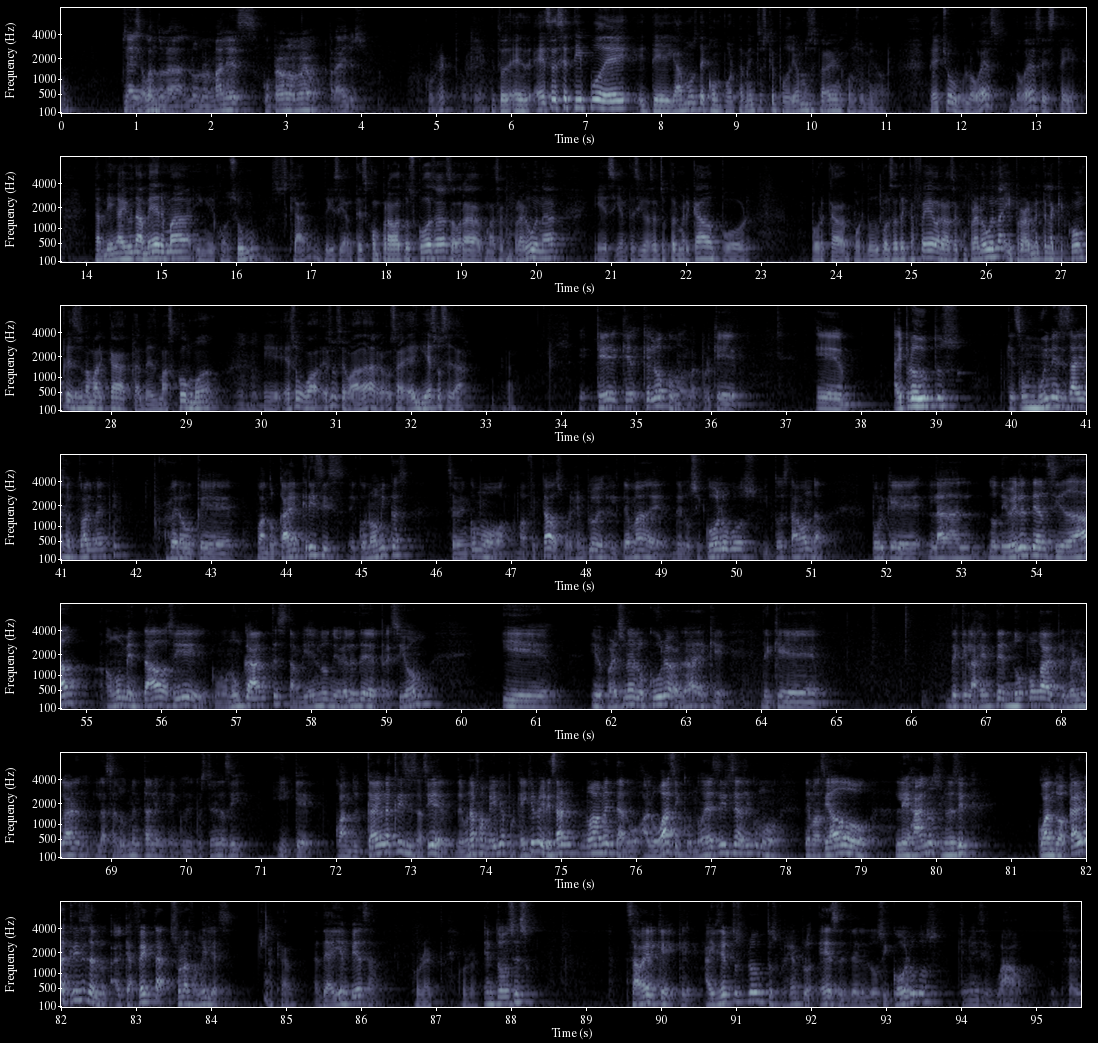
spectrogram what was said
Sí, cuando lo normal es comprar uno nuevo para ellos. Correcto. Entonces, es, ese tipo de, de, digamos, de comportamientos que podríamos esperar en el consumidor. De hecho, lo ves, lo ves, este, también hay una merma en el consumo, eso es claro. Si antes comprabas dos cosas, ahora vas a comprar una. Eh, si antes ibas al supermercado por, por, por, dos bolsas de café, ahora vas a comprar una y probablemente la que compres es una marca tal vez más cómoda. Eh, eso, eso se va a dar, o sea, y eso se da. Qué, qué, qué, loco, porque eh, hay productos que son muy necesarios actualmente, pero que cuando caen crisis económicas se ven como afectados. Por ejemplo, el, tema de, de, los psicólogos y toda esta onda, porque la, los niveles de ansiedad han aumentado así como nunca antes, también los niveles de depresión, y, y me parece una locura, ¿verdad? De que de que, de que la gente no ponga en primer lugar la salud mental en, cuestiones así y que cuando cae una crisis así de, una familia, porque hay que regresar nuevamente a lo, a lo básico, no es irse así como demasiado lejano, sino decir, cuando cae una crisis al, que afecta son las familias. Ah, claro. De ahí empieza. Correcto, correcto. Entonces, saber que, que, hay ciertos productos, por ejemplo, es el de los psicólogos, que uno dice, wow, o sea,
